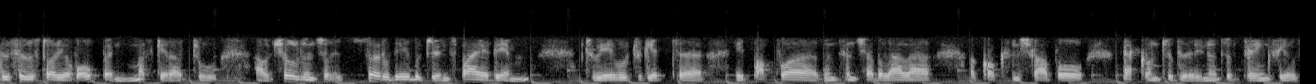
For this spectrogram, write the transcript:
this is a story of hope and must get out to our children so, so it'll be able to inspire them to be able to get uh, a Papwa, a Vincent Tshabalala, a Cox and Schlapo back onto the you know the playing field.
